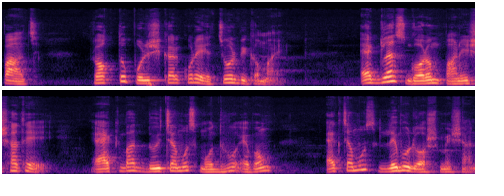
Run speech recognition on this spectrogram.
পাঁচ, রক্ত পরিষ্কার করে চর্বি কমায়। এক গ্লাস গরম পানির সাথে এক বা দুই চামচ মধু এবং এক চামচ লেবু রস মেশান।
